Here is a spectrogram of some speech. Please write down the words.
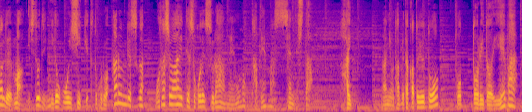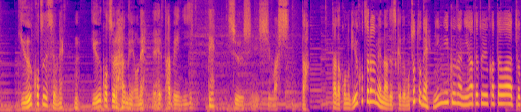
なんで、まあ、一度で二度美味しいって言ったところはあるんですが、私はあえてそこでスラーメンを食べませんでした。はい。何を食べたかというと、鳥取といえば、牛骨ですよね。うん。牛骨ラーメンをね、えー食べに行って就寝しました。ただこの牛骨ラーメンなんですけども、ちょっとね、ニンニクが苦手という方は、ちょっ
